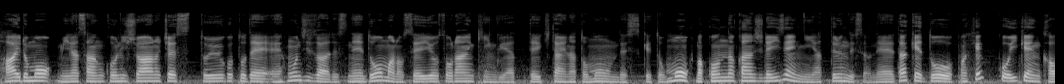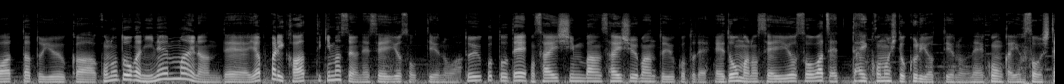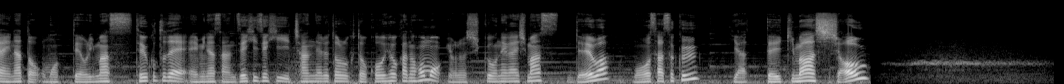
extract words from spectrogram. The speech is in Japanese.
はいどうも、皆さんこんにちは、あのチェス。ということで、え本日はですね、ドーマの声優素ランキングやっていきたいなと思うんですけども、まあ、こんな感じで以前にやってるんですよね。だけど、まあ、結構意見変わったというか、この動画2年前なんで、やっぱり変わってきますよね、声優予想っていうのは。ということで、もう最新版、最終版ということで、えドーマの声優予想は絶対この人来るよっていうのをね、今回予想したいなと思っております。ということで、え皆さんぜひぜひチャンネル登録と高評価の方もよろしくお願いします。では、もう早速、やっていきましょう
